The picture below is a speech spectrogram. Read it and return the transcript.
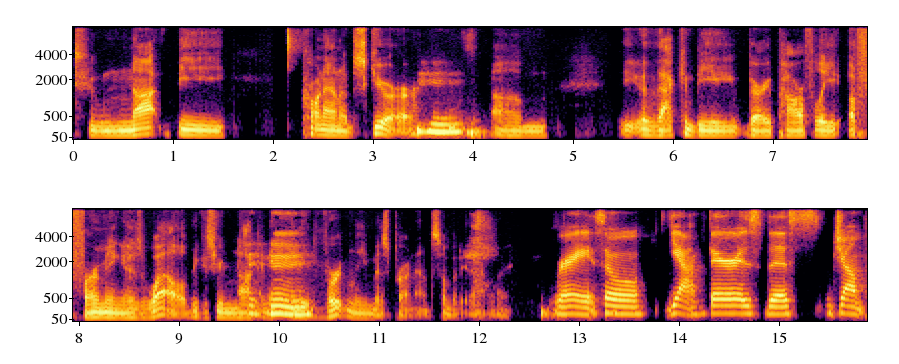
to not be pronoun obscure, mm-hmm. um, that can be very powerfully affirming as well because you're not going to mm-hmm. inadvertently mispronounce somebody that way. Right. So, yeah, there is this jump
